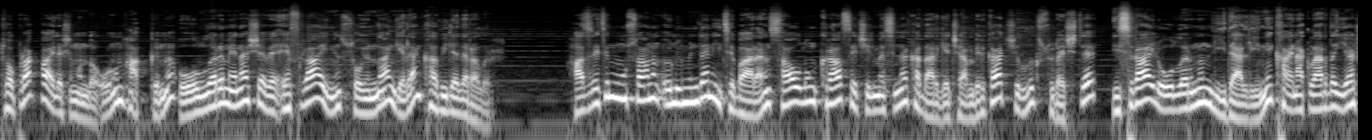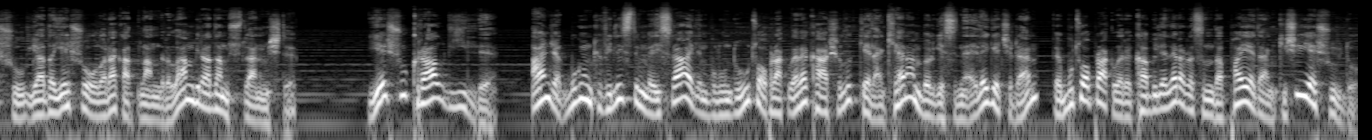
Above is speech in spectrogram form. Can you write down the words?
Toprak paylaşımında onun hakkını oğulları Menaşe ve Efraim'in soyundan gelen kabileler alır. Hazreti Musa'nın ölümünden itibaren Saul'un kral seçilmesine kadar geçen birkaç yıllık süreçte İsrail oğullarının liderliğini kaynaklarda Yaşu ya da Yeşu olarak adlandırılan bir adam üstlenmişti. Yeşu kral değildi. Ancak bugünkü Filistin ve İsrail'in bulunduğu topraklara karşılık gelen Kenan bölgesini ele geçiren ve bu toprakları kabileler arasında pay eden kişi Yeşu'ydu.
